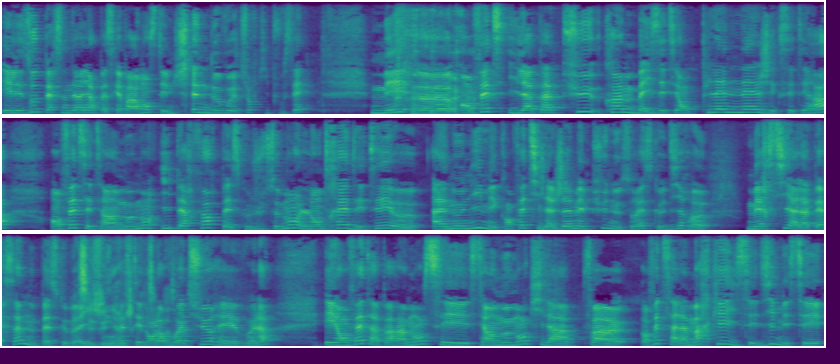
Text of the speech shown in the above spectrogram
et les autres personnes derrière, parce qu'apparemment c'était une chaîne de voitures qui poussait. Mais euh, en fait, il a pas pu, comme bah, ils étaient en pleine neige, etc. En fait, c'était un moment hyper fort parce que justement l'entraide était euh, anonyme et qu'en fait, il a jamais pu, ne serait-ce que dire euh, merci à la personne parce que bah, Ah, ils sont restés dans leur voiture et voilà. Et en fait, apparemment, c'est c'est un moment qu'il a, enfin, en fait, ça l'a marqué. Il s'est dit, mais c'est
